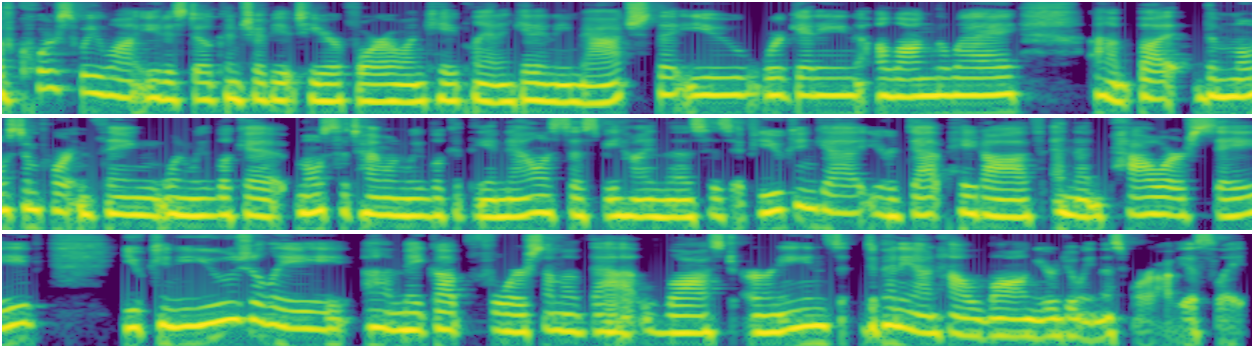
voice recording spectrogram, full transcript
of course, we want you to still contribute to your 401k plan and get any match that you were getting along the way. Um, but the most important thing when we look at most of the time when we look at the analysis behind this is if you can get your debt paid off and then power save, you can usually uh, make up for some of that lost earnings, depending on how long you're doing this for, obviously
